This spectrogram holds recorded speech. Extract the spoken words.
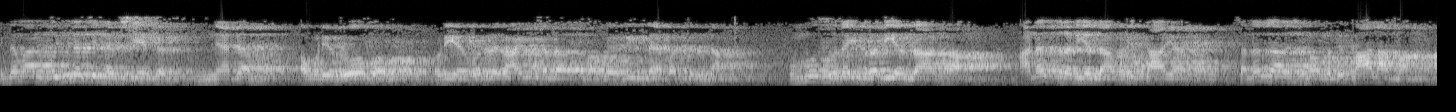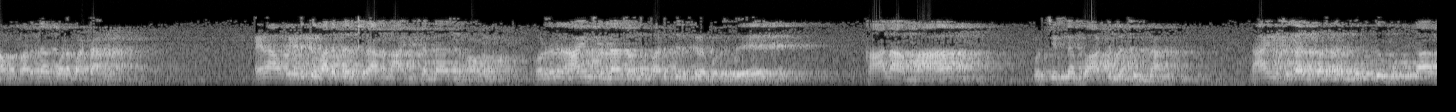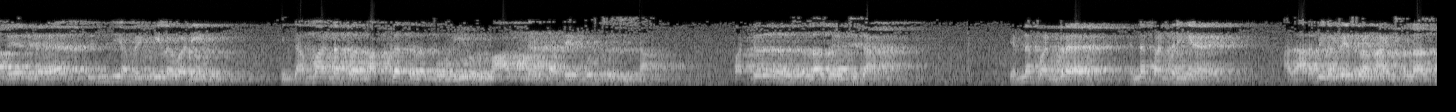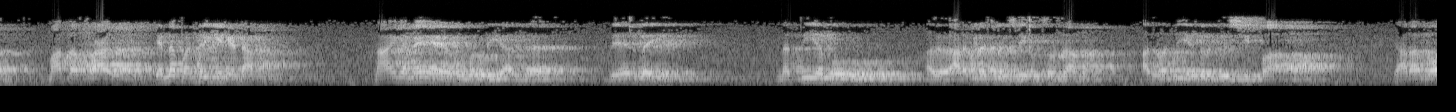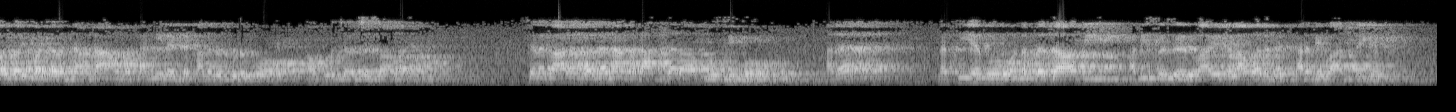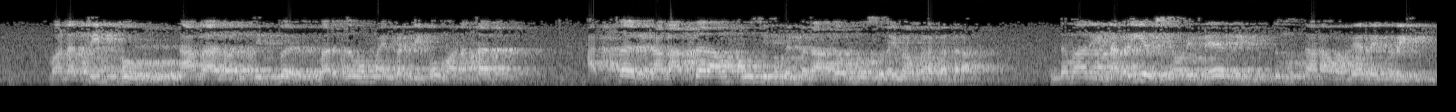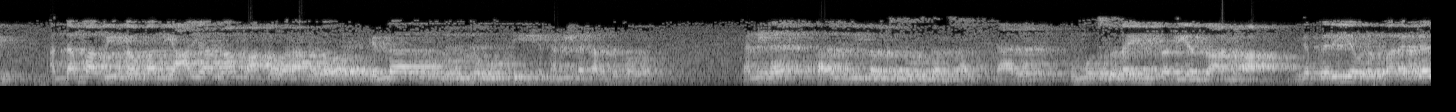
இந்த மாதிரி சின்ன சின்ன விஷயங்கள் நகம் அவங்களுடைய ரோமம் உடைய ஒரு ராயல் சல்லாசம் அவங்க வீட்டில் படுத்திருந்தாங்க உம்மு சுலைம் ரதியல்லான்ஹா அனஸ் ரதியல்லாவுடைய தாயார். சல்லல்லாசம் அவங்களுக்கு காலாமா அவங்க பரதா போட மாட்டாங்க. ஏன்னா அவங்க எடுத்து வளர்த்துருக்குறாங்க நாயின் செல்லாசம் அவங்க ஒரு தடவை நாயின் செல்லாசம் வந்து படுத்திருக்கிற பொழுது காலாமா ஒரு சின்ன பாட்டில் வச்சுருந்தாங்க. நாயின் செல்லாசம் படுத்து முத்து முத்தா வேர்ல சிந்தி அப்படியே கீழே வடியுது. இந்த அம்மா என்ன ப- போய் ஒரு பாட்டில் எடுத்து அப்படியே பிடிச்சி வச்சுக்கிட்டான் பட்டு செல்லாசம் வச்சுட்டாங்க என்ன பண்ணுற என்ன பண்ணுறீங்க அது அரபியில் பேசுகிறான் நாயின் சல்லாசன் மா தஃபால். என்ன பண்ணுறீங்க கேட்டான் நாயகமே உங்களுடைய அந்த வேர்வை நத்தியபு அது அரபியில் சில விஷயங்கள் சொல்கிறாங்க அது வந்து எங்களுக்கு ஷிஃபா. யாராவது நோய்வாய்ப்பட்ட வந்தாங்கன்னா அவங்க தண்ணியில் இந்த கலந்து கொடுப்போம். அவன் குடிச்சா ஷிஃபாவாயிடும் சில காலங்களில் நாங்கள் அதை அத்தரா பூசிப்போம். அதை நத்தியபு வனத்தை தாவி அதிச வாயுக்கெல்லாம் வருது அரபி வார்த்தைகள். வன திப்பு நாங்கள் அதில் வந்து திப்பு மருத்துவம் பயன்படுத்திப்போம் வனத்த அத்தர் நாங்கள் அத்தராவும் பூசிப்போம் என்பதாக உம்மு சுலைம் அவங்க நடக்கிறாங்க இந்த மாதிரி நிறைய விஷயம் அவருடைய வேர்வை முத்து முத்தான அவங்க வேர்வை துறை. அந்த அம்மா வீட்டில் உட்காந்து யார் யாரெல்லாம் பார்க்க வராங்களோ எல்லாருக்கும் கொஞ்சம் கொஞ்சம் ஊற்றி இந்த தண்ணியில் கலந்து போகிறோம் தண்ணியில் கலந்து வீட்டில் வச்சுட்டு கொடுத்தாங்க சார். யார்? உம்மு சுலைம் ரதியல்லான்ஹா மிகப்பெரிய ஒரு பறக்க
